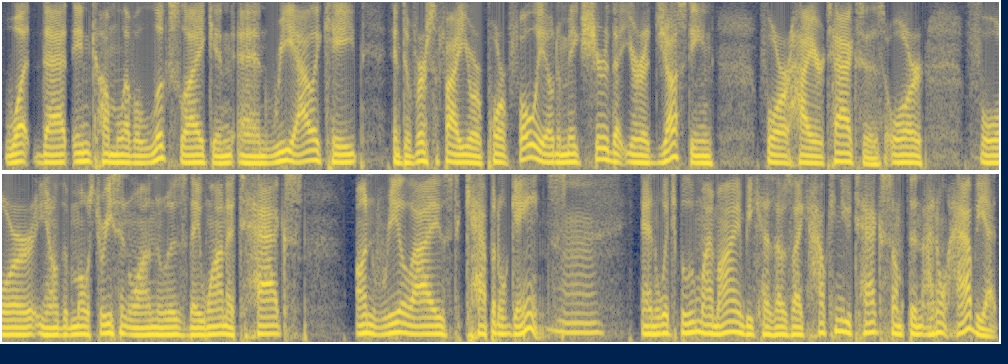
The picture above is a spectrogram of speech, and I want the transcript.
what that income level looks like and, and reallocate and diversify your portfolio to make sure that you're adjusting for higher taxes or for, you know, the most recent one was they want to tax – unrealized capital gains. Mm. And which blew my mind because I was like, how can you tax something I don't have yet?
